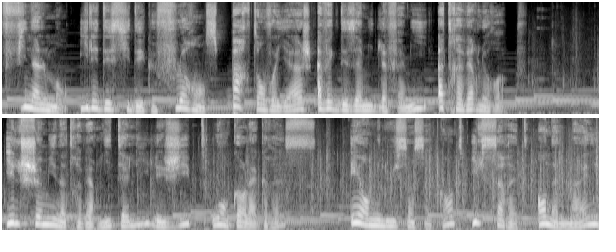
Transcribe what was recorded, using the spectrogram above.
Finalement, il est décidé que Florence parte en voyage avec des amis de la famille à travers l'Europe. Ils cheminent à travers l'Italie, l'Égypte ou encore la Grèce. Et en 1850, ils s'arrêtent en Allemagne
